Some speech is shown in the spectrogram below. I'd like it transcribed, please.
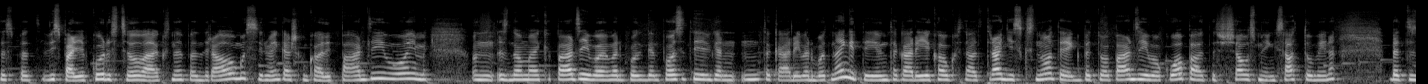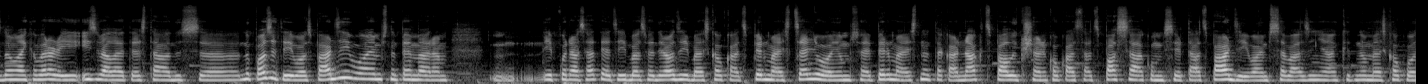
tas pat vispār, jebkurus cilvēkus, ne pat draugus, ir vienkārši kaut kādi pārdzīvojumi. Un es domāju, ka pārdzīvojumi var būt gan pozitīvi, gan nu, arī negatīvi. Un arī, ja kaut kas tāds traģisks notiek, bet to pārdzīvo kopā, tas šausmīgi satuvina. Bet es domāju, ka var arī izvēlēties tādus uh, nu, pozitīvos pārdzīvojumus. Nu, piemēram, jebkurās attiecībās vai draudzībās kaut kāds pirmais ceļojums vai pirmais nu, nakts palikšana, kaut kāds tāds pasākums ir tāds pārdzīvojums savā ziņā, kad nu, mēs kaut ko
